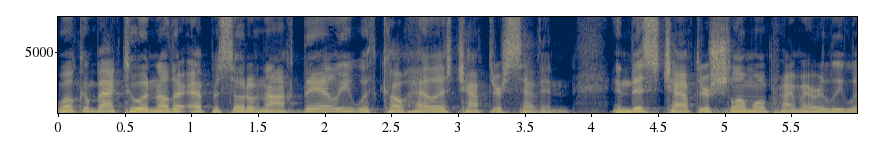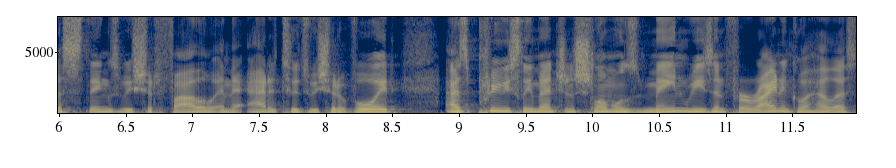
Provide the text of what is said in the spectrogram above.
Welcome back to another episode of Nach Daily with Koheles chapter 7. In this chapter, Shlomo primarily lists things we should follow and the attitudes we should avoid. As previously mentioned, Shlomo's main reason for writing Koheles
